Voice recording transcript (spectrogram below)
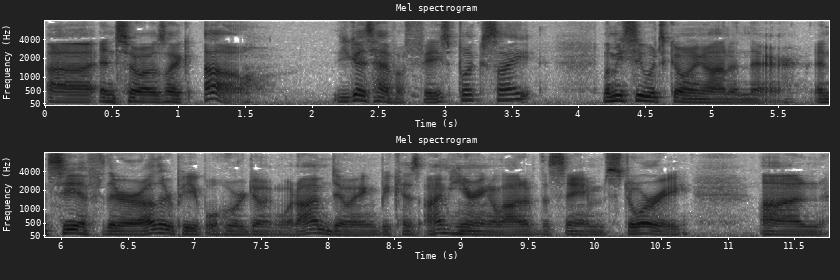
Uh, and so i was like oh you guys have a facebook site? Let me see what's going on in there and see if there are other people who are doing what I'm doing because I'm hearing a lot of the same story on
